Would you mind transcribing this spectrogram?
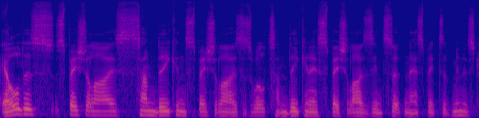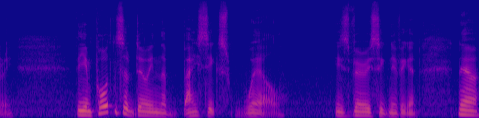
elders specialise, some deacons specialise as well, some deaconess specialises in certain aspects of ministry. The importance of doing the basics well is very significant. Now,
